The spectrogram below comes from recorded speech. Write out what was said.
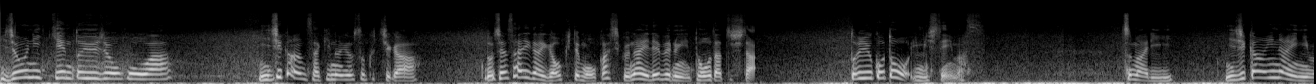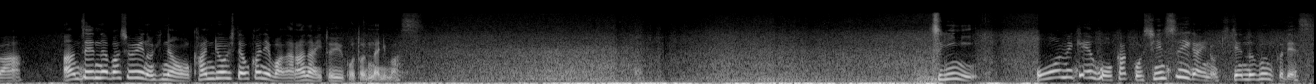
非常に危険という情報は2時間先の予測値が土砂災害が起きてもおかしくないレベルに到達した。ということを意味しています。つまり2時間以内には安全な場所への避難を完了しておかねばならないということになります。次に大雨警報括弧浸水害の危険度分布です。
